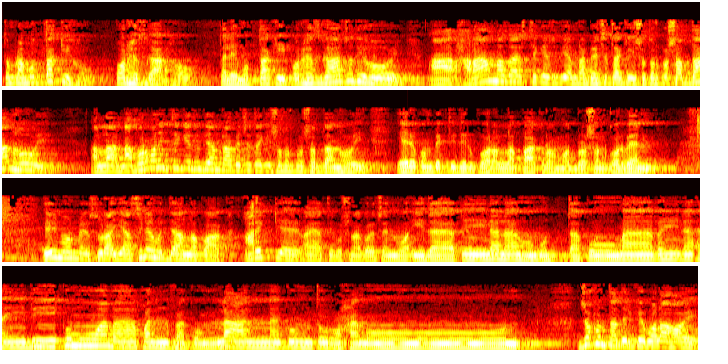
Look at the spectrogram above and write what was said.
তোমরা মুত্তাকি হও, পরহেজগার হও। তাহলে মুত্তাকি, পরহেজগার যদি হই আর হারাম মাজাজ থেকে যদি আমরা বেঁচে থাকি, সতর্ক সাবধান হই আল্লাহ নাফরমানি থেকে যদি আমরা বেঁচে থাকি, সতর্ক সাবধান হই, এরকম ব্যক্তিদের উপর আল্লাহ পাক রহমত বর্ষণ করবেন। এই মর্মে সুরা ইয়াসিনের মধ্যে আল্লাহ পাক আরেকটি আয়াতে ঘোষণা করেছেন তুরহামুন। যখন তাদেরকে বলা হয়,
